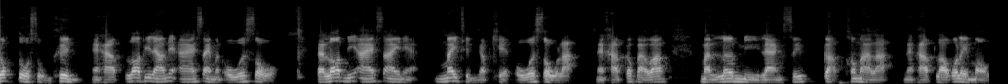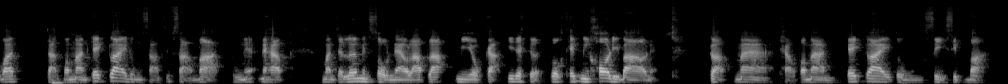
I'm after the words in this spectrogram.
ยกตัวสูงขึ้นนะครับรอบที่แล้วเนี่ย RSI มัน oversold แต่รอบนี้ RSI เนี่ยไม่ถึงกับเขต oversold ละนะครับก็แปลว่ามันเริ่มมีแรงซื้อกลับเข้ามาละนะครับเราก็เลยมองว่าจากประมาณใกล้ๆตรง33 บาทตรงนี้นะครับมันจะเริ่มเป็นโซนแนวรับละมีโอกาสที่จะเกิดพวก technical rebound เนี่ยกลับมาแถวประมาณใกล้ๆตรง 40 บาท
